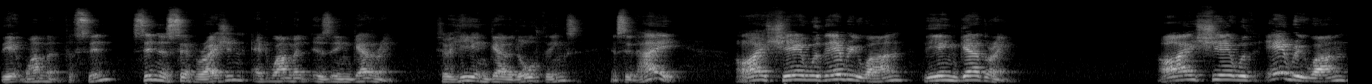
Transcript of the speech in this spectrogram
The at one-ment for sin? Sin is separation, at one-ment is ingathering. So he ingathered all things and said, Hey, I share with everyone the ingathering. I share with everyone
